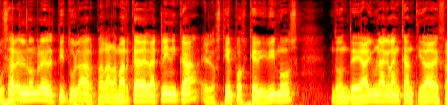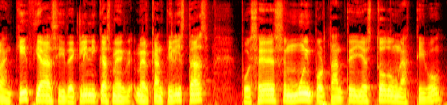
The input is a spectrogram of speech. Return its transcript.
Usar el nombre del titular para la marca de la clínica en los tiempos que vivimos, donde hay una gran cantidad de franquicias y de clínicas mercantilistas, pues es muy importante y es todo un activo.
